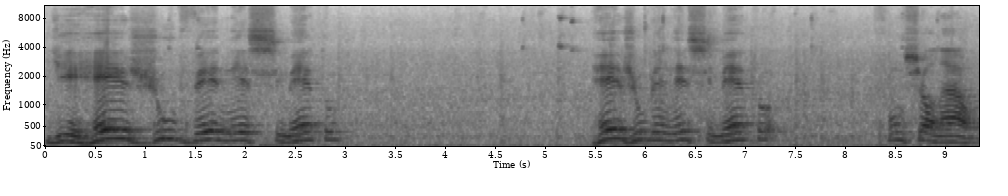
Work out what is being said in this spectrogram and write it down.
de rejuvenescimento, rejuvenescimento funcional.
